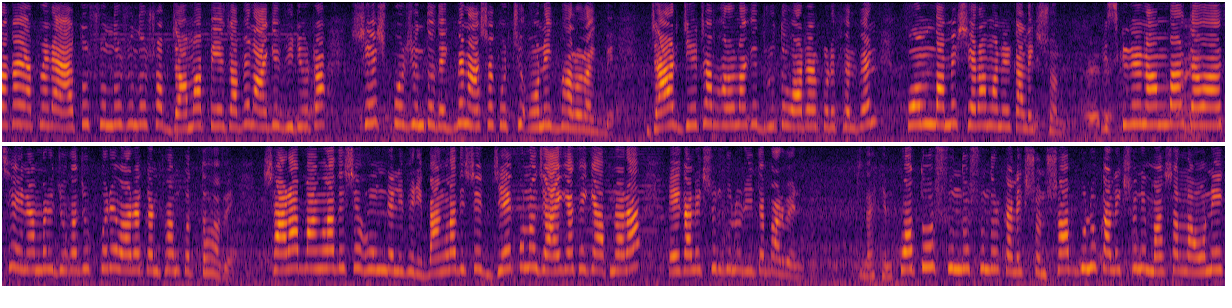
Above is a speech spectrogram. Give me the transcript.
টাকায় আপনারা এত সুন্দর সুন্দর সব জামা পেয়ে যাবেন। আগে ভিডিওটা শেষ পর্যন্ত দেখবেন, আশা করছি অনেক ভালো লাগবে। যার যেটা ভালো লাগে দ্রুত অর্ডার করে ফেলবেন, কম দামে সেরা মানের কালেকশন স্ক্রিনে নাম্বার দেওয়া আছে, এই নাম্বারে যোগাযোগ করে অর্ডার কনফার্ম করতে হবে। সারা বাংলাদেশে হোম ডেলিভারি বাংলাদেশের যে কোনো জায়গা থেকে আপনারা এই কালেকশনগুলো নিতে পারবেন। দেখেন, কত সুন্দর সুন্দর কালেকশন সবগুলো কালেকশনই মাসাল্লাহ অনেক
